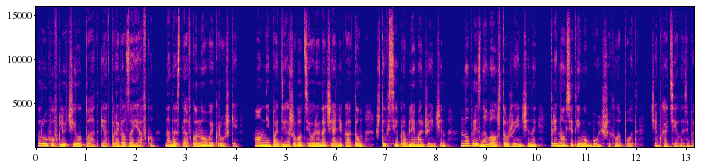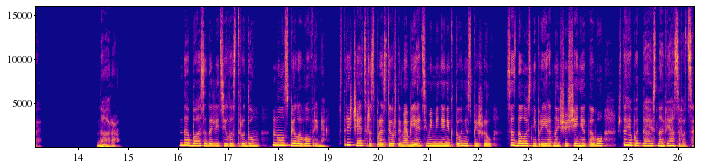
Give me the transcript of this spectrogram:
Руху включил пад и отправил заявку на доставку новой кружки. Он не поддерживал теорию начальника о том, что все проблемы от женщин, но признавал, что женщины приносят ему больше хлопот, чем хотелось бы. Нара. До базы долетела с трудом, но успела вовремя. Встречать с распростертыми объятиями меня никто не спешил. Создалось неприятное ощущение того, что я пытаюсь навязываться.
